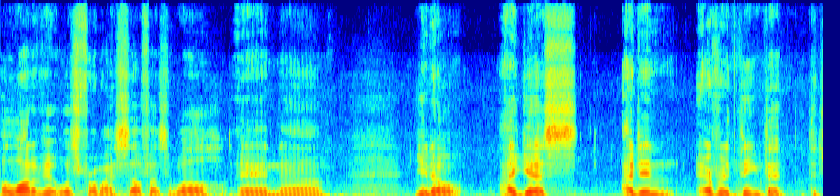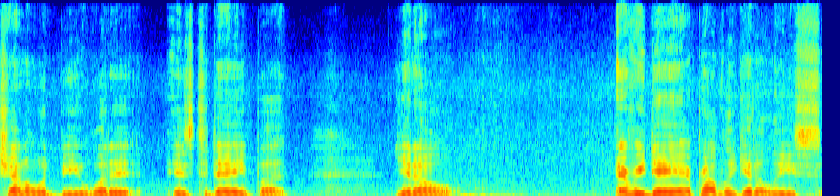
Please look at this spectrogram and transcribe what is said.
A lot of it was for myself as well. And, uh, you know, I guess I didn't ever think that the channel would be what it is today, but you know, every day I probably get at least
